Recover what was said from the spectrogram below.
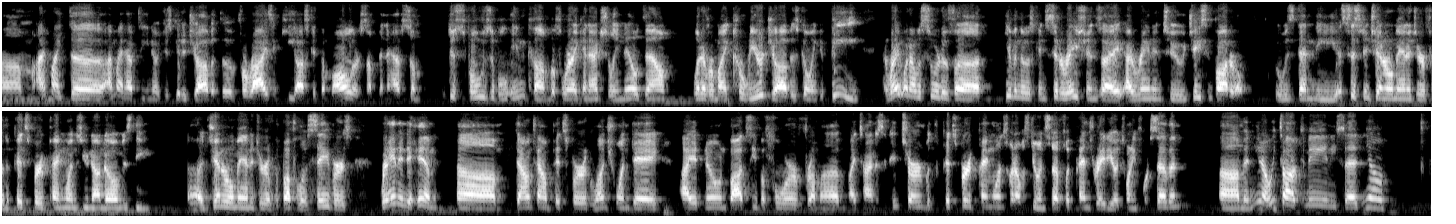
um, I might, uh, I might have to, you know, just get a job at the Verizon kiosk at the mall or something to have some disposable income before I can actually nail down whatever my career job is going to be. And right when I was sort of uh, given those considerations, I, I, ran into Jason Botterill, who was then the assistant general manager for the Pittsburgh Penguins. You now know him as the uh, general manager of the Buffalo Sabres. Ran into him um, downtown Pittsburgh, lunch one day. I had known Botsy before from uh, my time as an intern with the Pittsburgh Penguins when I was doing stuff with Pens Radio 24 7. Um, and, you know, he talked to me and he said, you know,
